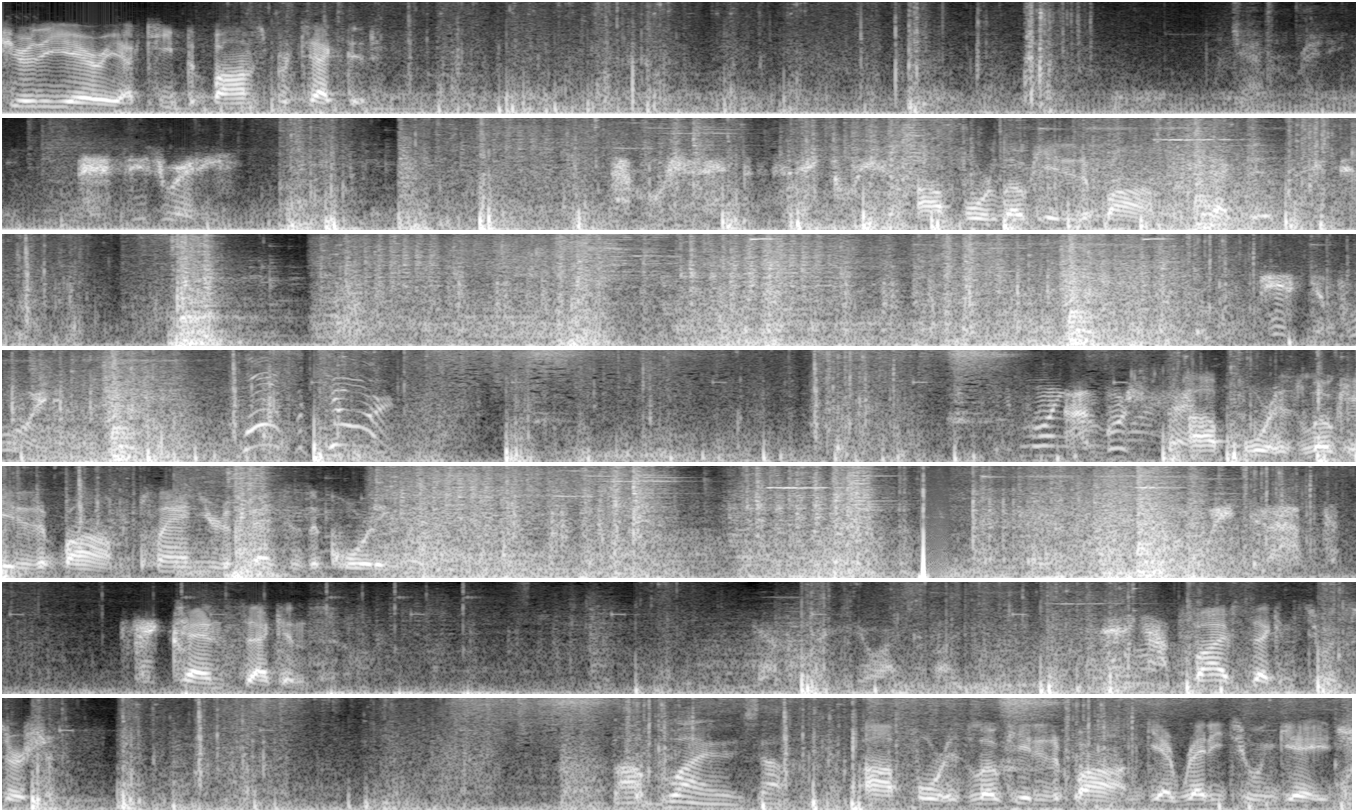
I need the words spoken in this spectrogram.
Secure the area. Keep the bombs protected. OpFor located a bomb. Secured! OpFor has located a bomb. Plan your defenses accordingly. Doorway trapped. Stay clear. 10 seconds. Heading up. 5 seconds to insertion. Barbed wire is up. OpFor has located a bomb. Get ready to engage.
